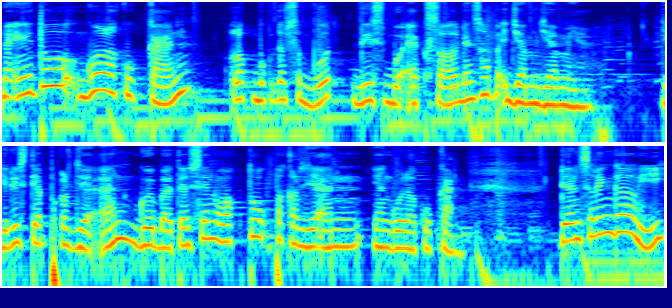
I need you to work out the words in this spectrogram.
Nah ini tuh gue lakukan logbook tersebut di sebuah Excel dan sampai jam-jamnya. Jadi setiap pekerjaan gue batasin waktu pekerjaan yang gue lakukan dan sering kali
